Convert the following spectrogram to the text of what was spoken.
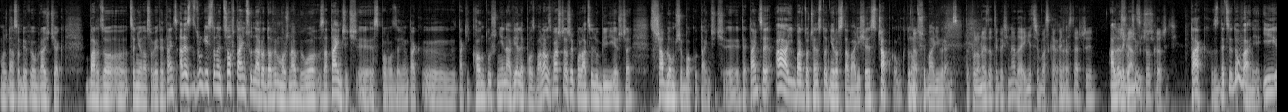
Można sobie wyobrazić, jak bardzo e, ceniono sobie ten tańc, ale z drugiej strony, co w tańcu narodowym można było zatańczyć e, z powodzeniem? Tak, taki kontusz nie na wiele pozwalał, zwłaszcza, że Polacy lubili jeszcze z szablą przy boku tańczyć te tańce, a i bardzo często nie rozstawali się z czapką, którą no tak. trzymali w ręce. To polonez do tego się nadaje, nie trzeba skakać, wystarczy Ależ elegancko oczywiście. kroczyć. Tak, zdecydowanie. I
